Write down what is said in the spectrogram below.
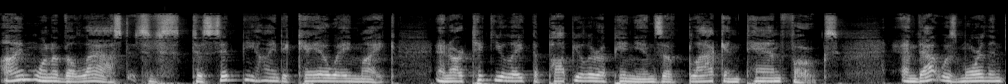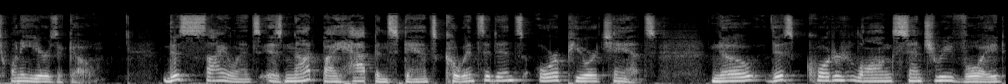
I'm one of the last to sit behind a KOA mic and articulate the popular opinions of black and tan folks, and that was more than 20 years ago. This silence is not by happenstance, coincidence, or pure chance. No, this quarter long century void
